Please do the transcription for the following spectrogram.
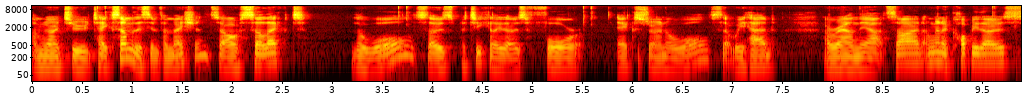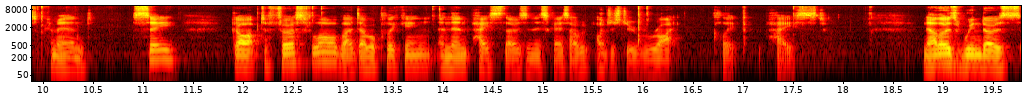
I'm going to take some of this information, so I'll select the walls, those particularly those four external walls that we had around the outside. I'm going to copy those, Command C, go up to first floor by double clicking and then paste those. In this case, I'll, I'll just do right click paste. Now those windows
